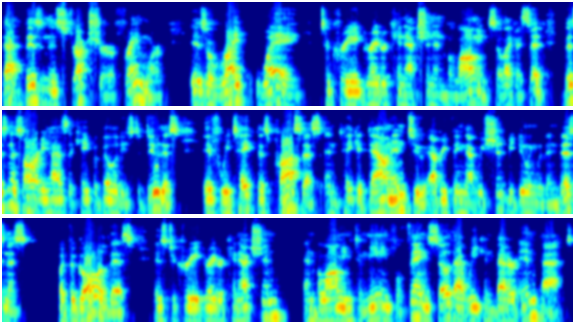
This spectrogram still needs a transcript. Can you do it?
that business structure framework is a right way to create greater connection and belonging. So, like I said, business already has the capabilities to do this. If we take this process and take it down into everything that we should be doing within business, but the goal of this is to create greater connection and belonging to meaningful things so that we can better impact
